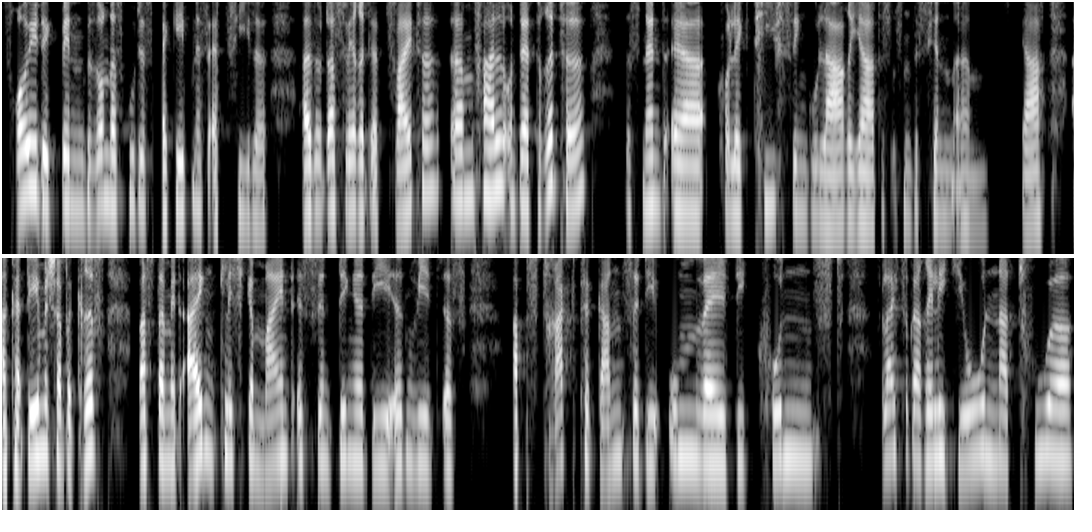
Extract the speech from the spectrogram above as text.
freudig bin, besonders gutes Ergebnis erziele. Also das wäre der zweite ähm, Fall. Und der dritte, das nennt er Kollektiv-Singularia. Das ist ein bisschen ähm, ja, akademischer Begriff. Was damit eigentlich gemeint ist, sind Dinge, die irgendwie das abstrakte Ganze, die Umwelt, die Kunst, vielleicht sogar Religion, Natur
